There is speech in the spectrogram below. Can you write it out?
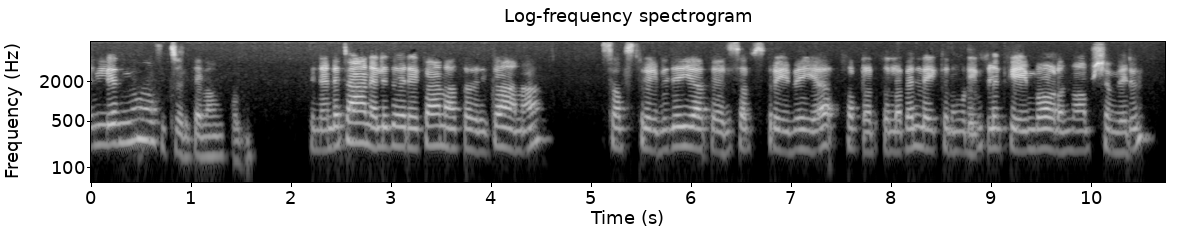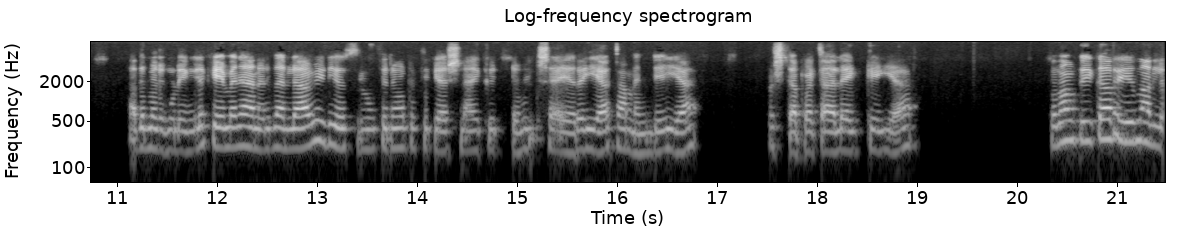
എല്ലാം മൂപ്പിച്ചെടുക്കാം നമുക്ക്. പിന്നെ എന്റെ ചാനൽ ഇതുവരെ കാണാത്തവർ കാണാം. സബ്സ്ക്രൈബ് ചെയ്യാത്തവർ സബ്സ്ക്രൈബ് ചെയ്യുക. തൊട്ടടുത്തുള്ള ബെല്ലൈക്കനും കൂടി ക്ലിക്ക് ചെയ്യുമ്പോൾ ഓളെന്ന ഓപ്ഷൻ വരും. അതുമൊരു കൂടി ക്ലിക്ക് ചെയ്യുമ്പോൾ ഞാനിടുന്ന എല്ലാ വീഡിയോസും നമുക്ക് നോട്ടിഫിക്കേഷനായി കിട്ടും. ഷെയർ ചെയ്യുക കമന്റ് ചെയ്യുക. ഇഷ്ടപ്പെട്ടാൽ ലൈക്ക് ചെയ്യുക. അപ്പൊ നമുക്ക് ഈ കറി നല്ല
